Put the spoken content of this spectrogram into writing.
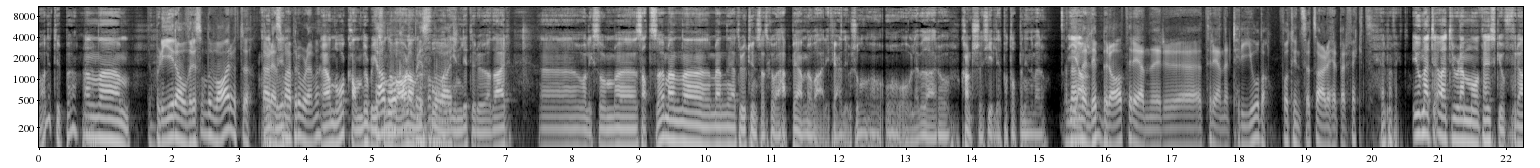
var litt type. Men eh, Det blir aldri som det var, vet du. Det er det, blir- som er problemet. ja, nå kan det jo bli Ja, som det var, da, det du det får var. inn litt rød der. eh, og liksom eh, satse. Men, men jeg tror Tynset skal være happy med å være i fjerdedivisjon og, og overleve der. Og kanskje kile litt på toppen innimellom. Det er en Ja. veldig bra trener, eh, trenertrio, da. For Tynset så er det helt perfekt. Helt perfekt. Jo, men jeg, jeg tror de må, for jeg husker jo fra,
